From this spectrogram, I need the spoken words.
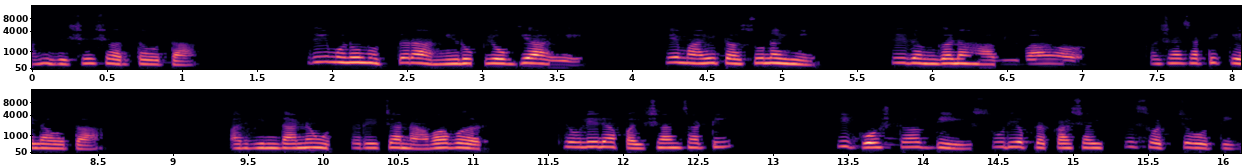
आणि विशेष अर्थ होता. स्त्री म्हणून उत्तरा निरुपयोगी आहे. हे माहीत असूनही श्रीरंगनं हा विवाह कशासाठी केला होता? अरविंदानं उत्तरेच्या नावावर ठेवलेल्या पैशांसाठी? ही गोष्ट अगदी सूर्यप्रकाशा इतकी स्वच्छ होती.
